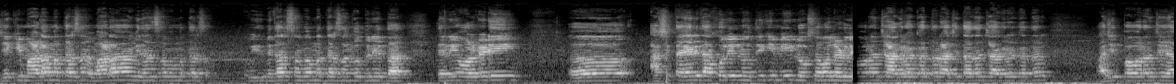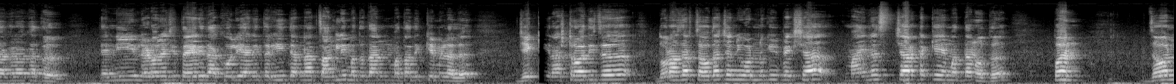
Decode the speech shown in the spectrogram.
जे की माडा मतदारसंघ माडा विधानसभा मतदारसंघ विधानसभा मतदारसंघातून येतात. त्यांनी ऑलरेडी अशी तयारी दाखवलेली नव्हती की मी लोकसभा लढवी. पवारांच्या आग्रह खातर अजितदादांच्या आग्रह खातर अजित पवारांच्या आग्रह खातर त्यांनी लढवण्याची तयारी दाखवली आणि तरीही त्यांना चांगली मतदान मताधिक्य मिळालं. जे की राष्ट्रवादीचं दोन हजार चौदाच्या निवडणुकीपेक्षा मायनस चार टक्के हे मतदान होतं. पण जवळ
